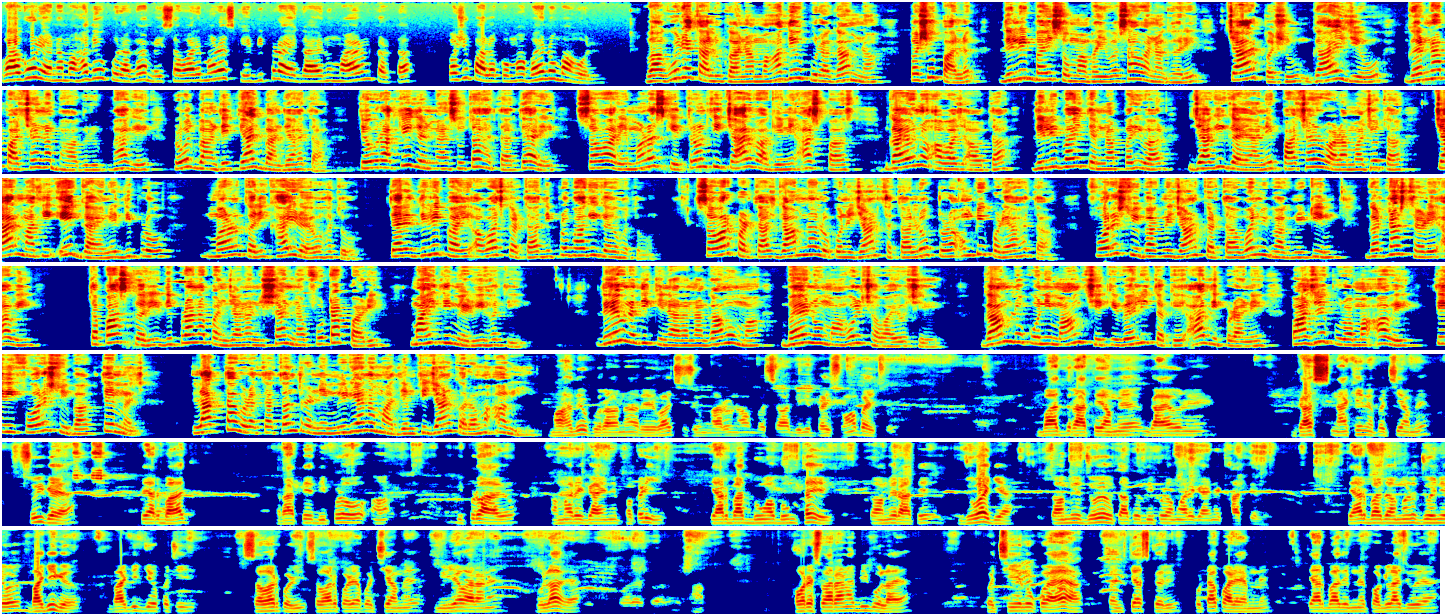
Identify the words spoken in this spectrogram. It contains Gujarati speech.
વાઘોડિયાના મહાદેવપુરા ગામે સવારે મળસ્કે દીપડાએ ગાયનું મારણ કરતા પશુપાલકોમાં ભયનો માહોલ. વાઘોડિયા તાલુકાના મહાદેવપુરા ગામના પશુપાલક દિલીપભાઈ સોમાભાઈ વસાવાના ઘરે ચાર પશુ ગાય જેઓ ઘરના પાછળના ભાગ ભાગે રોજ બાંધે ત્યાં જ બાંધ્યા હતા. તેઓ રાત્રિ દરમિયાન સૂતા હતા ત્યારે સવારે મળસ્કે ત્રણથી ચાર વાગ્યાની આસપાસ ગાયોનો અવાજ આવતા દિલીપભાઈ તેમના પરિવાર જાગી ગયા અને પાછળવાળામાં જોતા ચારમાંથી એક ગાયને દીપડો મરણ કરી ખાઈ રહ્યો હતો. ત્યારે દિલીપભાઈ અવાજ કરતા દીપડો ભાગી ગયો હતો. સવાર પડતા જ ગામના લોકોને જાણ થતાં લોકટોળા ઉમટી પડ્યા હતા. ફોરેસ્ટ વિભાગને જાણ કરતા વન વિભાગની ટીમ ઘટના સ્થળે આવી તપાસ કરી દીપડાના પંજાના નિશાનના ફોટા પાડી માહિતી મેળવી હતી. દેવ નદી કિનારાના ગામોમાં ભયનો માહોલ છવાયો છે. ગામ લોકોની માંગ છે કે વહેલી તકે આ દીપડાને પાંજરે પૂરવામાં આવે તેવી ફોરેસ્ટ વિભાગ તેમજ લાગતા વળગતા તંત્રને મીડિયાના માધ્યમથી જાણ કરવામાં આવી. મહાદેવપુરાના રહેવાસી છું. મારું નામ બસવા દિલીપભાઈ સોમાભાઈ છું. બાદ રાતે અમે ગાયોને ઘાસ નાખીને પછી અમે સૂઈ ગયા. ત્યારબાદ રાતે દીપડો દીપડો આવ્યો. અમારે ગાયને પકડી. ત્યારબાદ બૂમાબૂમ થઈ તો અમે રાતે જોવા ગયા. તો અમે જોયો, તા તો દીપડો અમારે ગાયને ખાતેલો ત્યારબાદ અમને જોઈને ભાગી ગયો. ભાગી ગયો પછી સવાર પડી, સવાર પડ્યા પછી અમે મીડિયાવાળાને બોલાવ્યા. ફોરેસ્ટવાળાને બી બોલાયા. પછી એ લોકો આવ્યા પંચકાસ કર્યું, ફોટા પાડ્યા એમને. ત્યારબાદ એમને પગલાં જોયા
